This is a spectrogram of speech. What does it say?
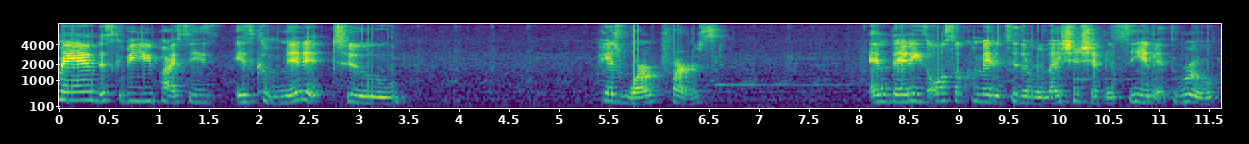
Man, this could be you Pisces, is committed to his work first. And then he's also committed to the relationship and seeing it through.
